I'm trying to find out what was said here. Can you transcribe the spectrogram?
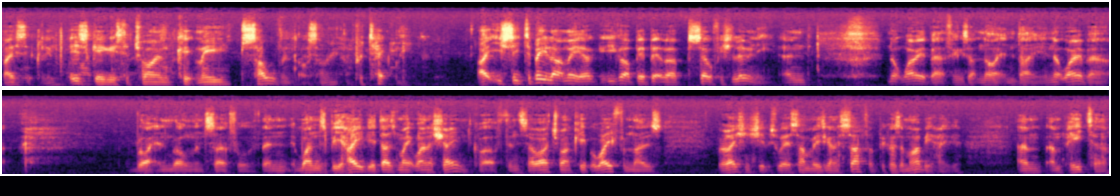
Basically. His gig is to try and keep me solvent or something, and protect me. I, you see, to be like me, you've got to be a bit of a selfish loony and not worry about things like night and day and not worry about right and wrong and so forth. And one's behaviour does make one ashamed quite often, so I try and keep away from those relationships where somebody's going to suffer because of my behaviour. Um, and Peter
